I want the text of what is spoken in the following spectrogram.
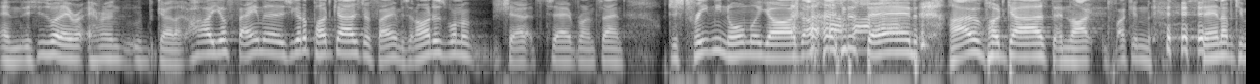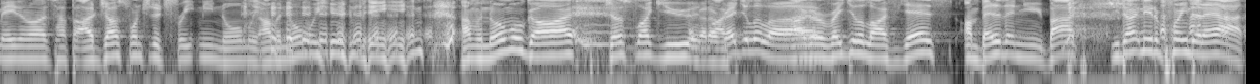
and this is what everyone, everyone would go like, "Oh, you're famous. You got a podcast. You're famous." And I just want to shout out to everyone saying. Just treat me normally, guys. I understand. I have a podcast and like fucking stand up comedian and all that stuff, but I just want you to treat me normally. I'm a normal human being. I'm a normal guy, just like you. I got a regular life. I got a regular life. Yes, I'm better than you, but you don't need to point it out.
